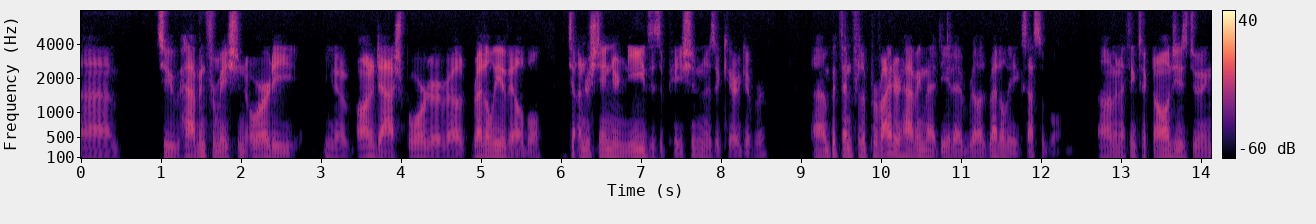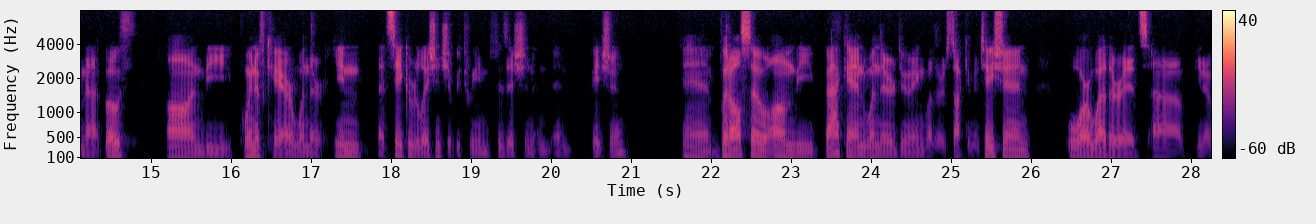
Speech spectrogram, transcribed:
um, to have information already, you know, on a dashboard or readily available, to understand your needs as a patient and as a caregiver, um, but then for the provider having that data re- readily accessible. Um, and I think technology is doing that both on the point of care when they're in that sacred relationship between physician and, and patient, and but also on the back end when they're doing whether it's documentation or whether it's uh, you know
